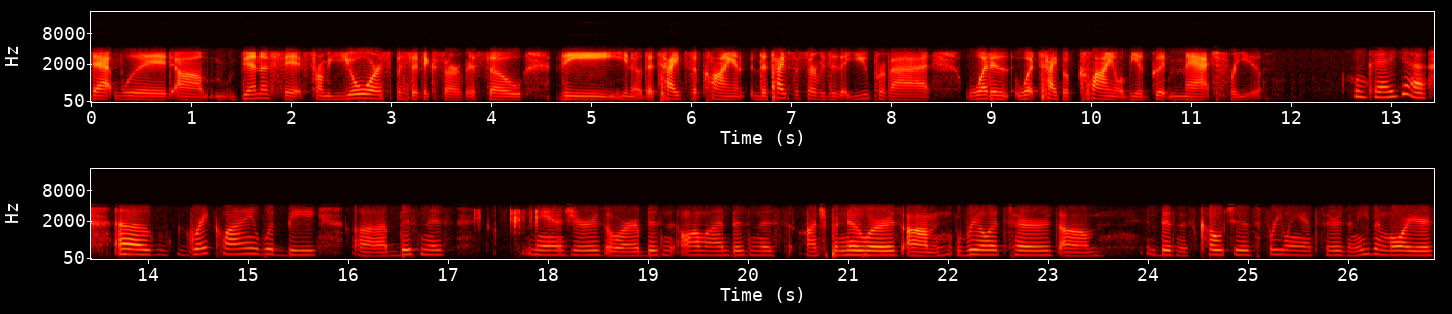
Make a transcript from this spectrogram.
that would um, benefit from your specific service? So the, you know, the types of client, the types of services that you provide. What is what type of client would be a good match for you? Okay, yeah. A great client would be a business managers or business online business entrepreneurs, um, realtors, um, business coaches, freelancers, and even lawyers.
